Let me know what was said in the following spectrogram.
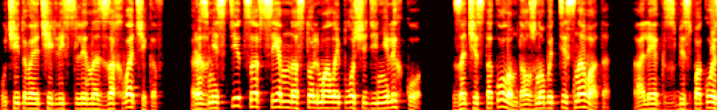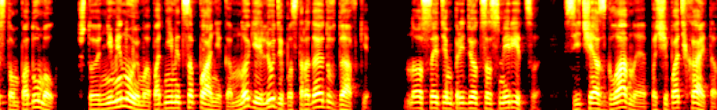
Учитывая численность захватчиков, разместиться всем на столь малой площади нелегко. За чистоколом должно быть тесновато. Олег с беспокойством подумал, что неминуемо поднимется паника, многие люди пострадают в давке. Но с этим придется смириться. Сейчас главное – пощипать хайтов.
